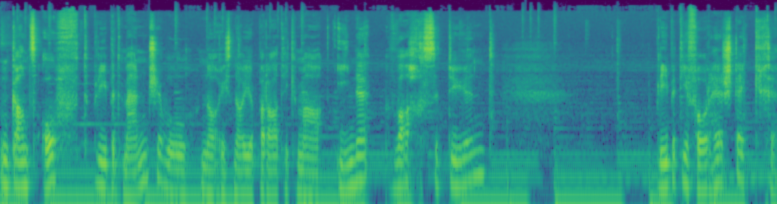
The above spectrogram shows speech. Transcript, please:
Und ganz oft bleiben Menschen, die noch ins neue Paradigma hineinwachsen tun, bleiben die vorher stecken.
